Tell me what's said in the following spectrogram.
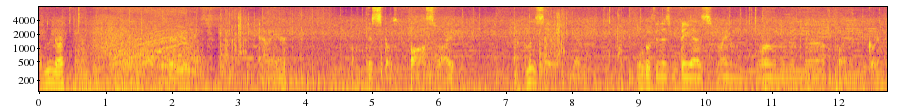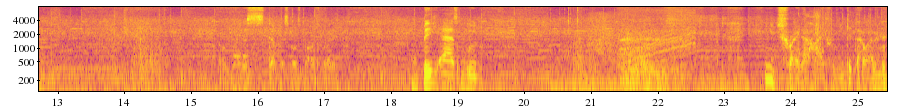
Open the door. This spells boss fight. I'm gonna save it again. We'll go through this big ass random room and then, uh, play recording that. Oh, yeah, this is definitely supposed to boss fight. Big ass blue. You try to hide from me. Get hell out of here.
